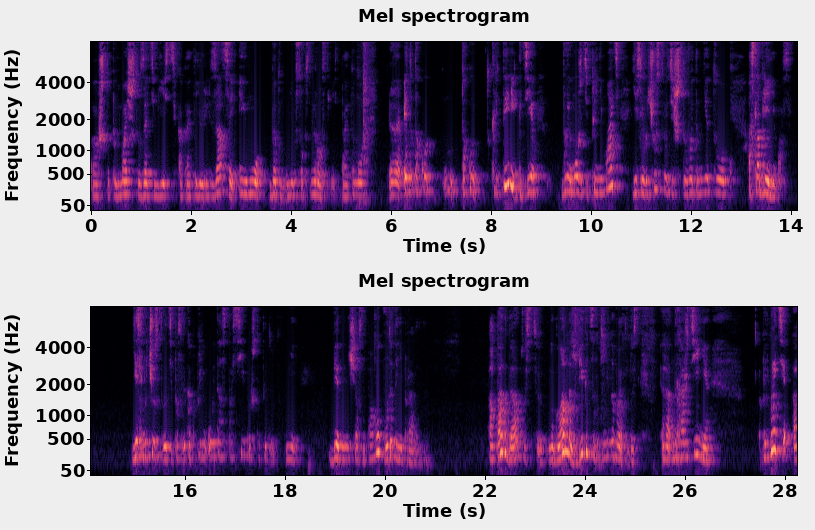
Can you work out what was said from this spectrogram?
э, что понимает, что за этим есть какая-то ее реализация, и ему в этом у него собственный рост есть. Поэтому э, это такой, ну, такой критерий, где вы можете принимать, если вы чувствуете, что в этом нет ослабления вас. Если вы чувствуете после как принял, ой, да, спасибо, что ты тут мне бедный несчастный помог, вот это неправильно. А так, да, то есть, ну, главное двигаться вот именно в этом. То есть э, нахождение, понимаете, э,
